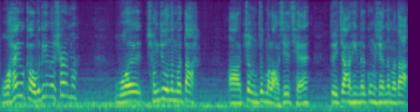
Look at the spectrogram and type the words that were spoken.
我还有搞不定的事儿吗？我成就那么大。啊，挣这么老些钱，对家庭的贡献那么大，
